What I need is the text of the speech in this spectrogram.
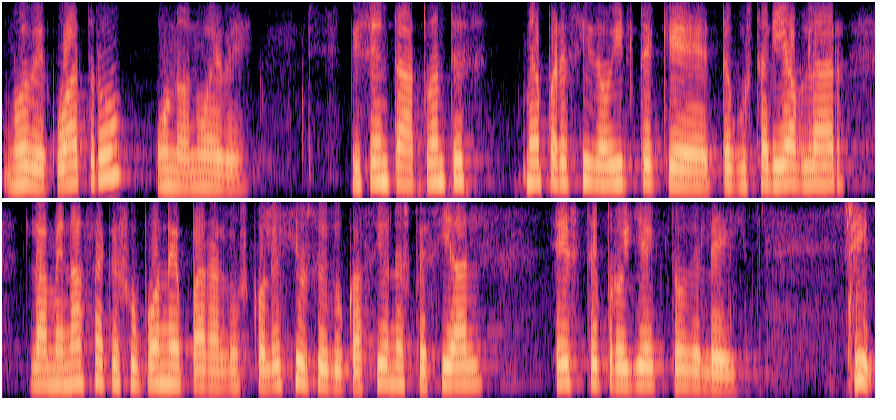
9419. Vicenta, tú antes me ha parecido oírte que te gustaría hablar la amenaza que supone para los colegios de educación especial este proyecto de ley. Sí,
